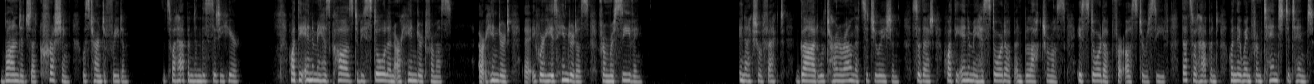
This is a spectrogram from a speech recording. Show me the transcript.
bondage, that crushing was turned to freedom. It's what happened in this city here. What the enemy has caused to be stolen or hindered from us, or hindered, uh, where he has hindered us from receiving. In actual fact, God will turn around that situation so that what the enemy has stored up and blocked from us is stored up for us to receive. That's what happened when they went from tent to tent.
